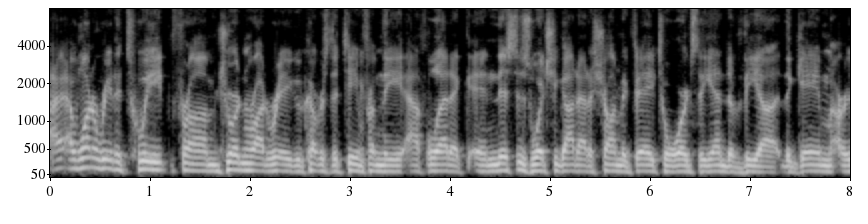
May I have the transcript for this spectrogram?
I, I want to read a tweet from Jordan Rodriguez, who covers the team from the Athletic, and this is what she got out of Sean McVay towards the end of the uh, the game or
